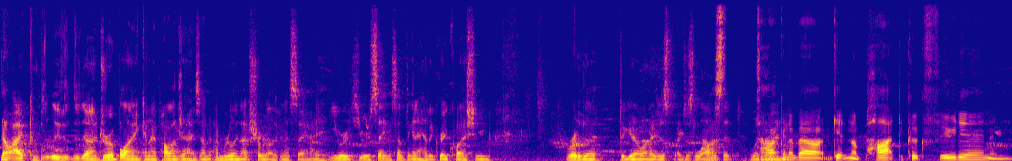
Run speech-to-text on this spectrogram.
No, I completely uh, drew a blank, and I apologize. I'm, I'm really not sure what I was going to say. I, you were you were saying something, and I had a great question ready to, to go, and I just I just I lost was it. Went talking random. about getting a pot to cook food in, and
